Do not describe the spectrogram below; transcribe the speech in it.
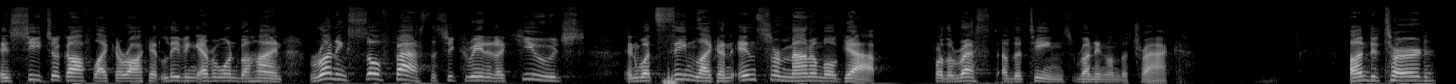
And she took off like a rocket, leaving everyone behind, running so fast that she created a huge in what seemed like an insurmountable gap for the rest of the teams running on the track. Undeterred,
